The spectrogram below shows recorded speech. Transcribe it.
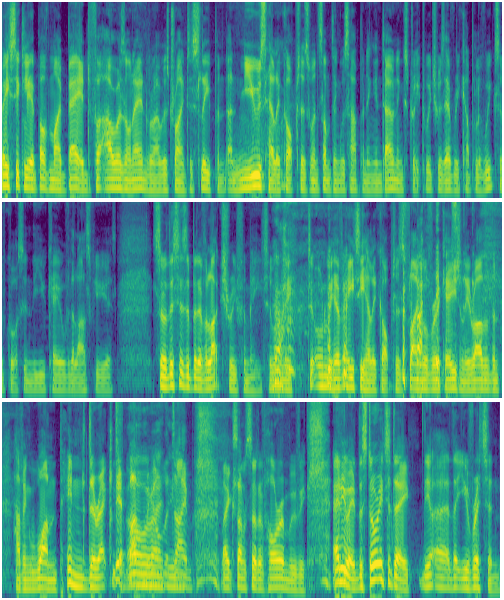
basically above my bed for hours on end when I was trying to sleep, and, and news helicopters when something was happening in Downing Street, which was every couple of weeks, of course, in the UK over the last few years. So this is a bit of a luxury for me to only to only have 80 helicopters flying over occasionally, rather than having one pinned directly above Oh, me all the yeah. time, like some sort of horror movie. Anyway, the story today the, uh, that you've written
